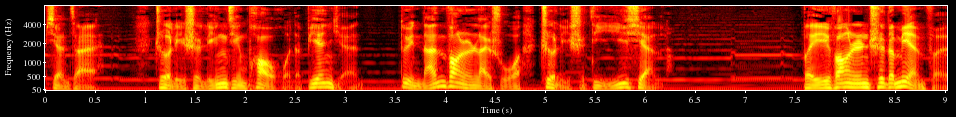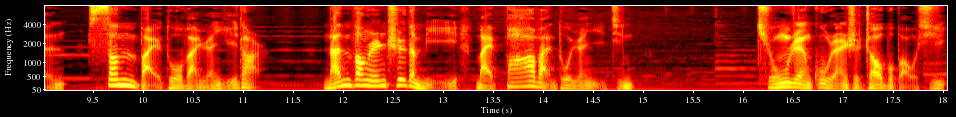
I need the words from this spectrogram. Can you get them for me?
现在。这里是临近炮火的边沿，对南方人来说，这里是第一线了。北方人吃的面粉三百多万元一袋南方人吃的米卖八万多元一斤。穷人固然是朝不保夕，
